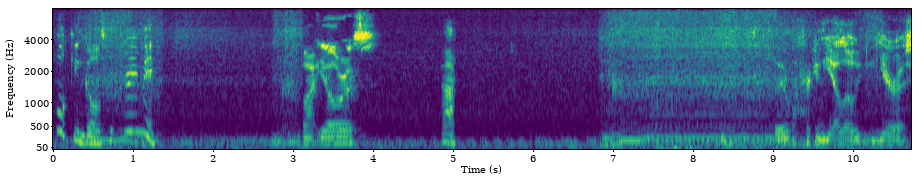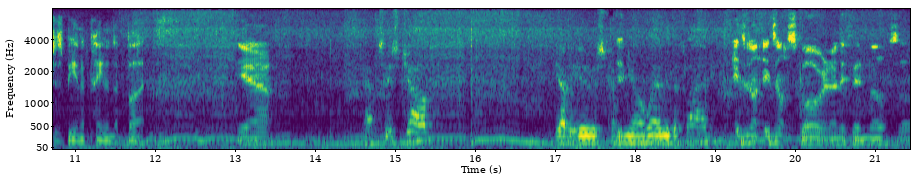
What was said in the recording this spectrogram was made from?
fucking ghosted through me. Black Urus. Do. The freaking yellow Urus is being a pain in the butt. Yeah. That's his job. Yellow Urus coming your way with the flag. He's not he's not scoring anything though, so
